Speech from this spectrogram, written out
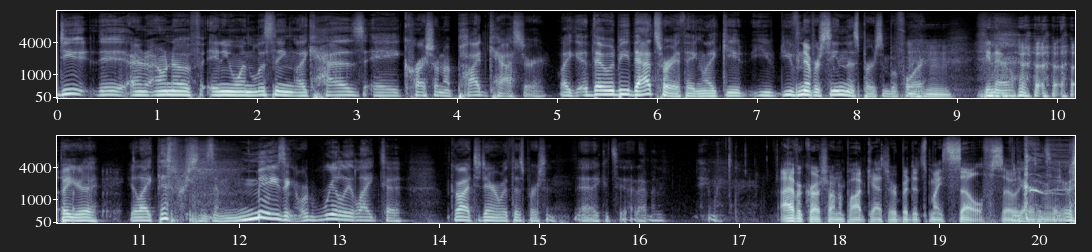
"Do you?" I don't- know if anyone listening like has a crush on a podcaster. Like that would be that sort of thing. Like you, you, you've never seen this person before, Mhm. you know, but you're you're like, this person is amazing. I would really like to go out to dinner with this person. Yeah, I could see that happening. Anyway, I have a crush on a podcaster, but it's myself, so it Yeah, doesn't really what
